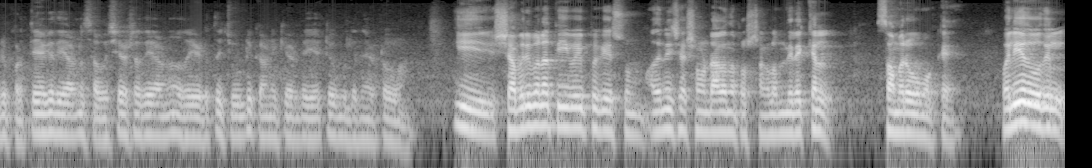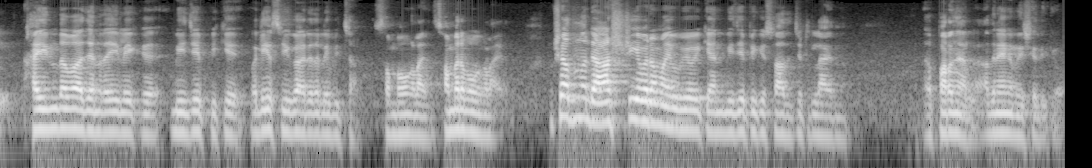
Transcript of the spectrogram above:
ഒരു പ്രത്യേകതയാണ് സവിശേഷതയാണ്. അത് എടുത്ത് ചൂണ്ടിക്കാണിക്കേണ്ട ഏറ്റവും വലിയ നേട്ടവുമാണ്. ഈ ശബരിമല തീവയ്പ് കേസും അതിനുശേഷം ഉണ്ടാകുന്ന പ്രശ്നങ്ങളും നിലയ്ക്കൽ സമരവുമൊക്കെ വലിയ തോതിൽ ഹൈന്ദവ ജനതയിലേക്ക് ബി ജെ പിക്ക് വലിയ സ്വീകാര്യത ലഭിച്ച സംഭവങ്ങളായിരുന്നു സംരംഭങ്ങളായിരുന്നു. പക്ഷേ അതൊന്നും രാഷ്ട്രീയപരമായി ഉപയോഗിക്കാൻ ബി ജെ പിക്ക് സാധിച്ചിട്ടില്ല എന്ന് പറഞ്ഞാൽ അതിനെ അങ്ങനെ നിഷേധിക്കുമോ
